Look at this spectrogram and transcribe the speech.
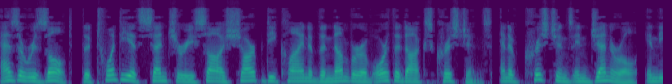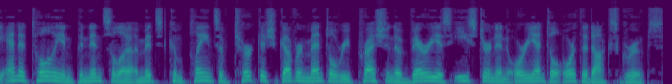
As a result, the 20th century saw a sharp decline of the number of Orthodox Christians, and of Christians in general, in the Anatolian Peninsula amidst complaints of Turkish governmental repression of various Eastern and Oriental Orthodox groups.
